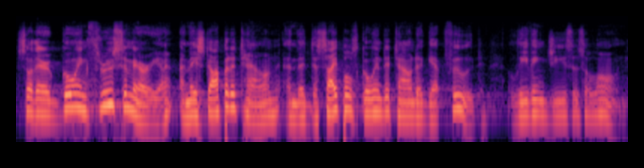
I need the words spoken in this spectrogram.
So they're going through Samaria and they stop at a town, and the disciples go into town to get food, leaving Jesus alone.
